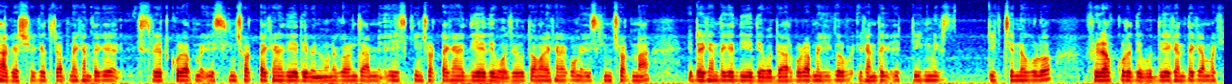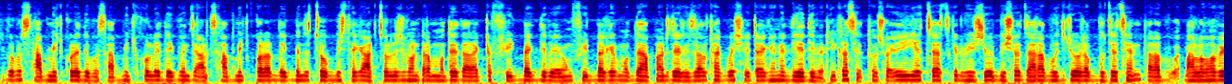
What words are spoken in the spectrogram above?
থাকে, সেক্ষেত্রে আপনি এখান থেকে সিলেক্ট করে আপনার স্ক্রিনশটটা এখানে দিয়ে দেবেন। মনে করেন যে আমি এই স্ক্রিনশটটা এখানে দিয়ে দেবো। যেহেতু আমার এখানে কোনো স্ক্রিনশট না, এটা এখান থেকে দিয়ে দেবো। দেওয়ার পরে আপনি কী করব? এখান থেকে এই টিক মিক্স টিক চিহ্নগুলো ফিল আপ করে দেবো। দিয়ে এখান থেকে আমরা কী করব? সাবমিট করে দেবো। সাবমিট করলে দেখবেন যে আর সাবমিট করার দেখবেন যে চব্বিশ থেকে আটচল্লিশ ঘণ্টার মধ্যে তারা একটা ফিডব্যাক দিবে এবং ফিডব্যাকের মধ্যে আপনার যে রেজাল্ট থাকবে সেটা এখানে দিয়ে দিবে। ঠিক আছে? তো এই হচ্ছে আজকের ভিডিওর বিষয়। যারা ভিডিওটা বুঝেছেন, তারা ভালোভাবে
